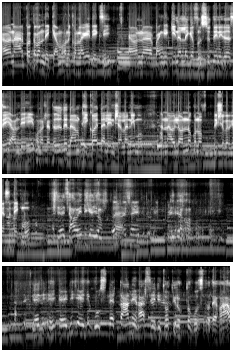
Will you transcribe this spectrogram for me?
এখন আর কতক্ষণ দেখলাম অনেকক্ষণ লাগেই দেখছি। এখন বাঙ্গি কিনার লাগে প্রস্তুতি নিতেছি। এখন দেখি ওনার সাথে যদি দাম ঠিক হয় তাহলে ইনশাল্লাহ নিবো আর না হইলে অন্য কোনো কৃষকের কাছে দেখব হ্যাঁ। টানে ভাসছে এটি অতিরিক্ত গোস্ত দেখো আর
